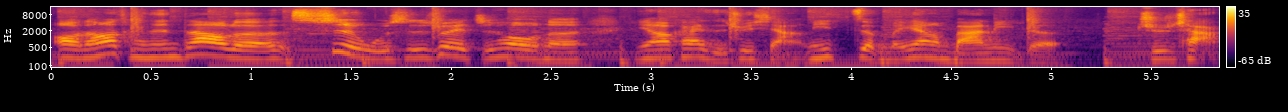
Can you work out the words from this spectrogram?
哦。然后可能到了四五十岁之后呢，你要开始去想，你怎么样把你的职场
